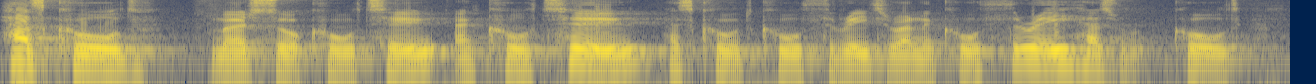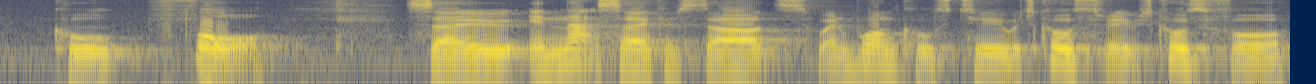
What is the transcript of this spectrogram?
has called merge sort call 2, and call 2 has called call 3 to run, and call 3 has called call 4. So in that circumstance, when 1 calls 2, which calls 3, which calls 4,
